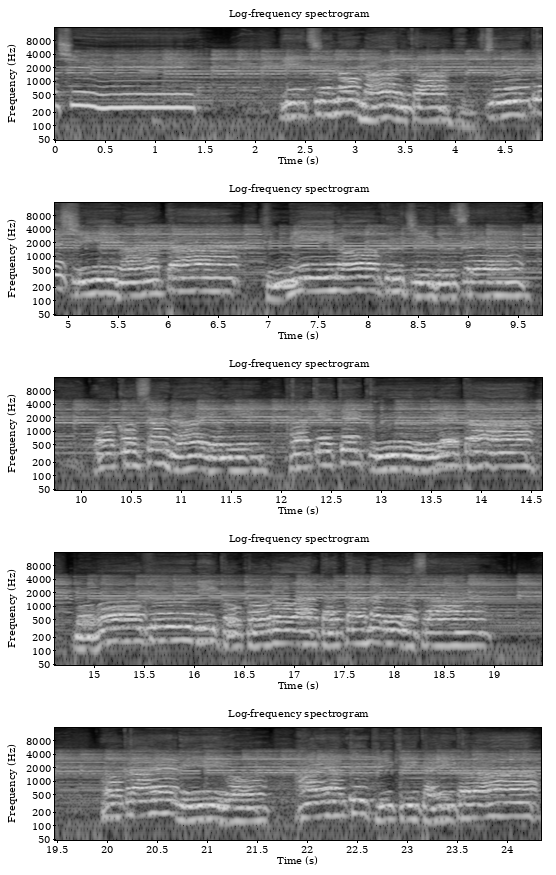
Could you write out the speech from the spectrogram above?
おしい。いつの間にか映ってしまった君の口癖起こさないようにかけてくれた毛布に心温まる朝。おかえりを早く聞きたいから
